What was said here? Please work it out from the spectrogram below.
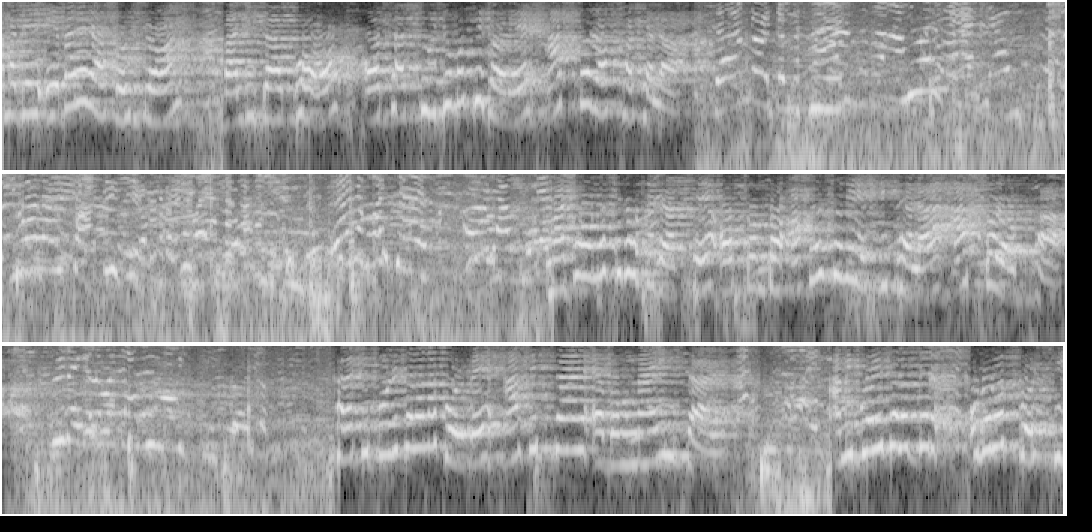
আমাদের এবারের আকর্ষণ, বালিকা ঘ অর্থাৎ সূর্যমুখী দলের আত্মরক্ষা খেলা। মাঠে অনুষ্ঠিত হতে যাচ্ছে অত্যন্ত আকর্ষণীয় একটি খেলা, আত্মরক্ষা। খেলাটি পরিচালনা করবে আসিফ স্যার এবং নাইম স্যার। আমি পরিচালকদের অনুরোধ করছি,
